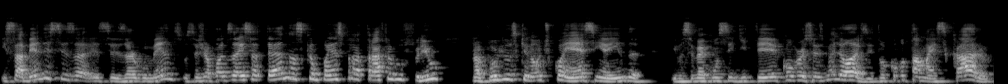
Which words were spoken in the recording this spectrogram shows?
E sabendo esses, esses argumentos, você já pode usar isso até nas campanhas para tráfego frio, para públicos que não te conhecem ainda, e você vai conseguir ter conversões melhores. Então, como está mais caro,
